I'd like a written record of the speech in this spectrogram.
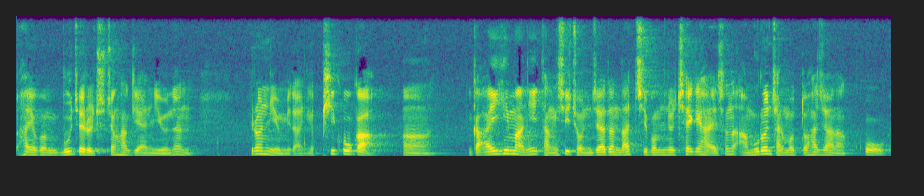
하여금 무죄를 주장하게 한 이유는 이런 이유입니다. 그러니까 피고가 어, 그러니까 아이히만이 당시 존재하던 나치 법률 체계 하에서는 아무런 잘못도 하지 않았고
